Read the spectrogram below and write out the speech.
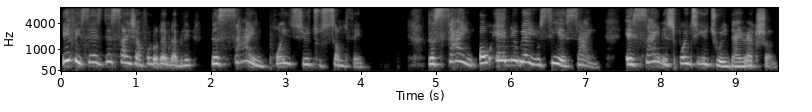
if he says this sign shall follow them that believe, the sign points you to something. The sign, or anywhere you see a sign, a sign is pointing you to a direction.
